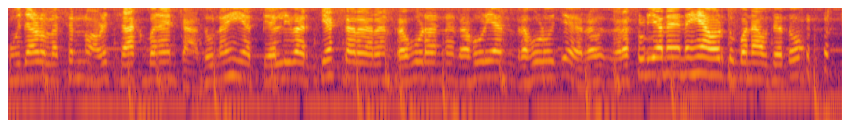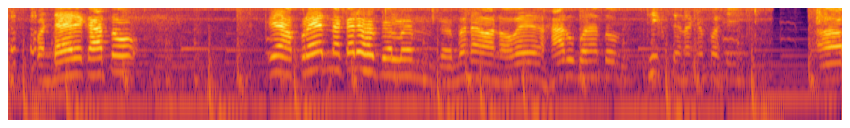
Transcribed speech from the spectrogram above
હું દાડો લસણનો આવડે શાક બનાવીને કાધું નહીં પહેલી વાર ચેક કરે અને રહોડા ને રહોડિયા રહોડો છે રસોડિયાને નહીં આવડતું બનાવતે તો. પણ ડાયરેક્ટ આ તો એ પ્રયત્ન કર્યો હોય પેલો એમ બનાવવાનો. હવે સારું બને તો ઠીક છે ને કે પછી આ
